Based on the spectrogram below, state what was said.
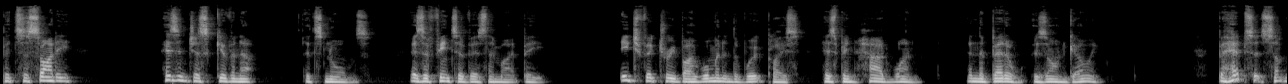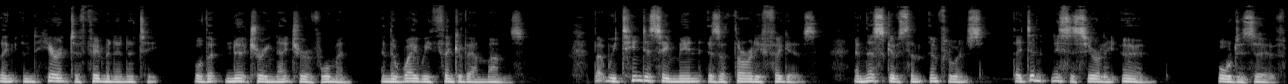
But society hasn't just given up its norms, as offensive as they might be. Each victory by women in the workplace has been hard won, and the battle is ongoing. Perhaps it's something inherent to femininity, or the nurturing nature of woman, and the way we think of our mums. But we tend to see men as authority figures, and this gives them influence they didn't necessarily earn or deserve.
